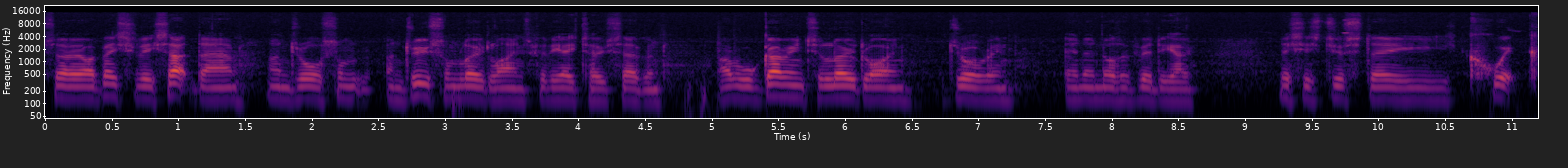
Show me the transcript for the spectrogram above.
So I basically sat down and draw some and drew some load lines for the 807 I will go into load line drawing in another video this is just a quick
